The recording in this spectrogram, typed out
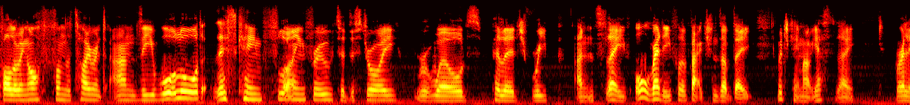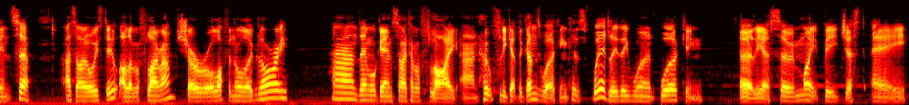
Following off from the Tyrant and the Warlord, this came flying through to destroy worlds, pillage, reap, and enslave, all ready for the factions update, which came out yesterday. Brilliant. So, as I always do, I'll have a fly around, show her all off in all her glory, and then we'll get inside, have a fly, and hopefully get the guns working, because weirdly they weren't working earlier, so it might be just a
